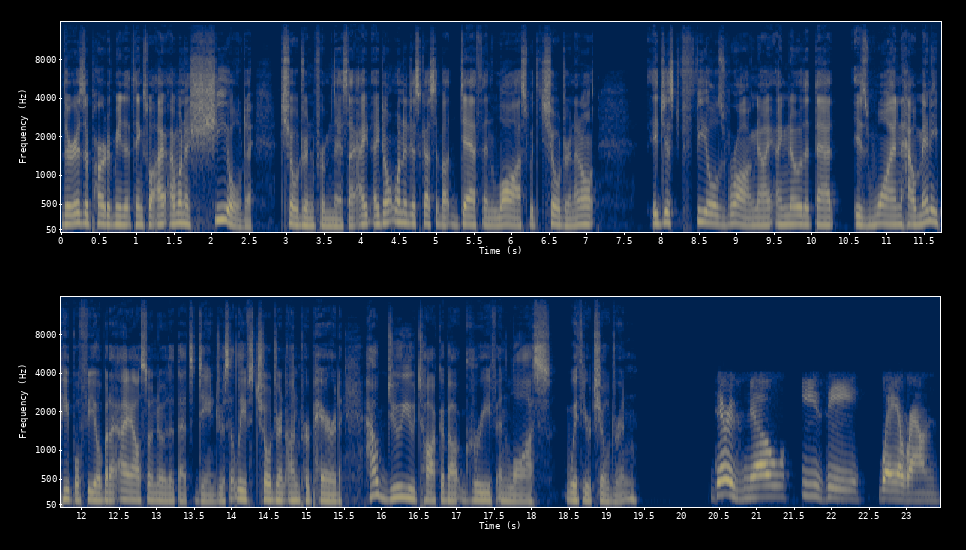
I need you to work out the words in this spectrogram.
there is a part of me that thinks, well, I, I want to shield children from this. I, I don't want to discuss about death and loss with children. I don't, it just feels wrong. Now, I, I know that that is one, how many people feel, but I, I also know that that's dangerous. It leaves children unprepared. How do you talk about grief and loss with your children? There is no easy way around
